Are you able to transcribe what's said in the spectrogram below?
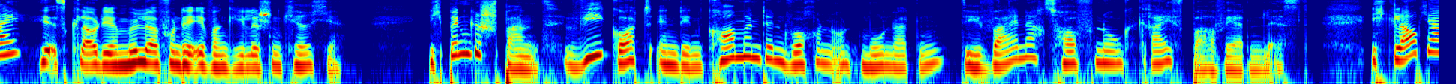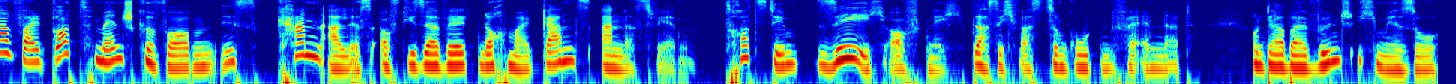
Hi, hier ist Claudia Müller von der Evangelischen Kirche. Ich bin gespannt, wie Gott in den kommenden Wochen und Monaten die Weihnachtshoffnung greifbar werden lässt. Ich glaube ja, weil Gott Mensch geworden ist, kann alles auf dieser Welt nochmal ganz anders werden. Trotzdem sehe ich oft nicht, dass sich was zum Guten verändert. Und dabei wünsche ich mir so,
